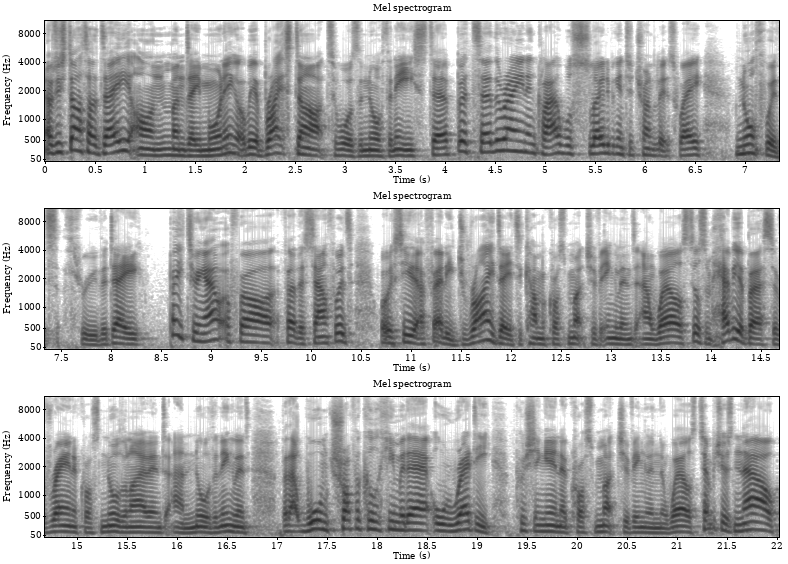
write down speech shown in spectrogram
Now, as we start our day on Monday morning, it'll be a bright start towards the north and east, uh, but uh, the rain and cloud will slowly begin to trundle its way northwards through the day petering out far further southwards, where we see a fairly dry day to come across much of England and Wales. Still some heavier bursts of rain across Northern Ireland and Northern England, but that warm tropical humid air already pushing in across much of England and Wales. Temperatures now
